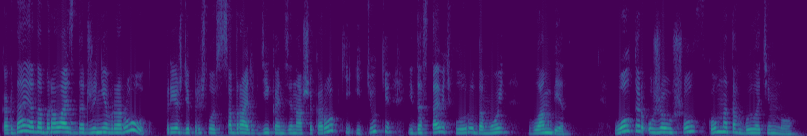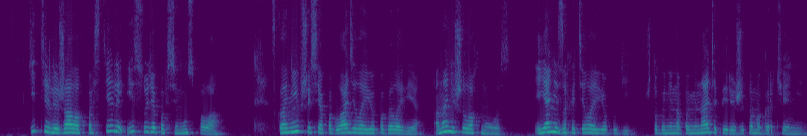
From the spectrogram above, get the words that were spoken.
Когда я добралась до Джиневра-Роуд, прежде пришлось собрать в Диконзе наши коробки и тюки и доставить Флору домой в Ламбет. Уолтер уже ушел, в комнатах было темно. Китти лежала в постели и, судя по всему, спала. Склонившись, я погладила ее по голове. Она не шелохнулась, и я не захотела ее будить, чтобы не напоминать о пережитом огорчении.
